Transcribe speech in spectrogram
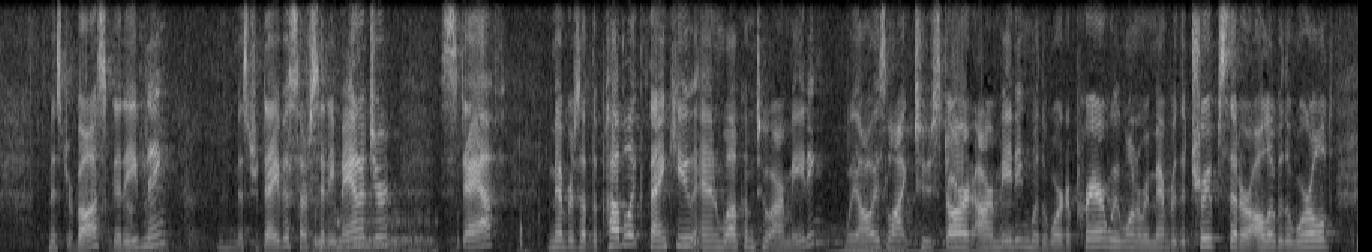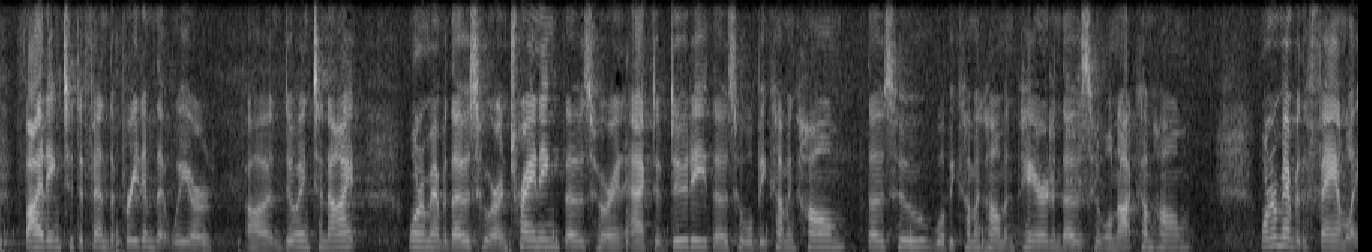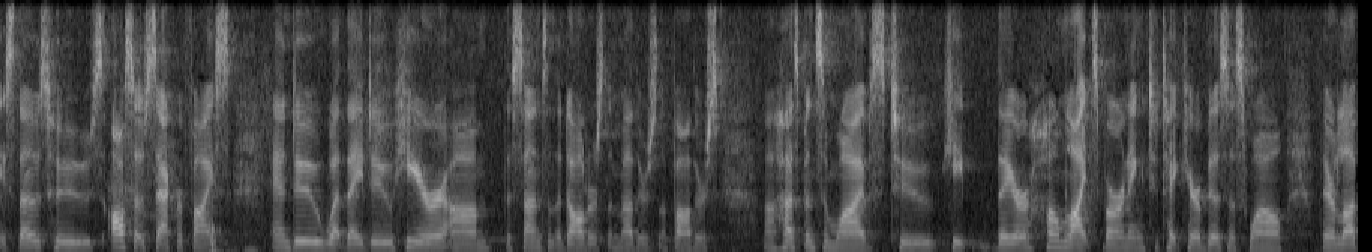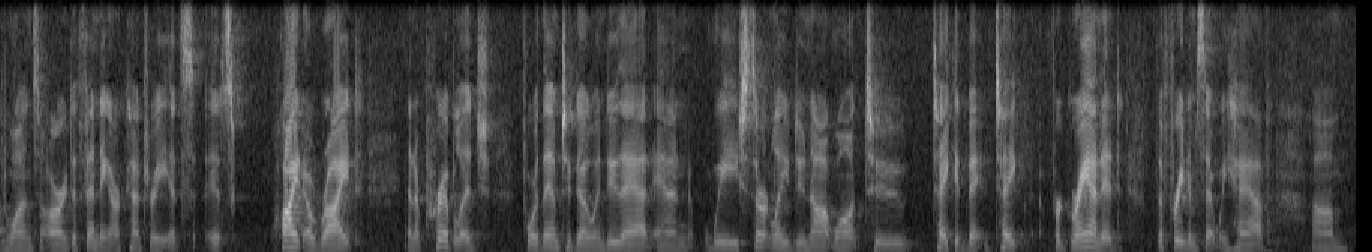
Mr. Voss, good evening. Mr. Davis, our city manager, staff, members of the public, thank you and welcome to our meeting. We always like to start our meeting with a word of prayer. We want to remember the troops that are all over the world fighting to defend the freedom that we are uh, doing tonight. We Want to remember those who are in training, those who are in active duty, those who will be coming home, those who will be coming home impaired, and those who will not come home We want to remember the families, those who also sacrifice and do what they do here, um, the sons and the daughters, the mothers and the fathers, uh, husbands and wives, to keep their home lights burning, to take care of business while their loved ones are defending our country. It's, it's quite a right and a privilege for them to go and do that, and we certainly do not want to take, take for granted the freedoms that we have. Um,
